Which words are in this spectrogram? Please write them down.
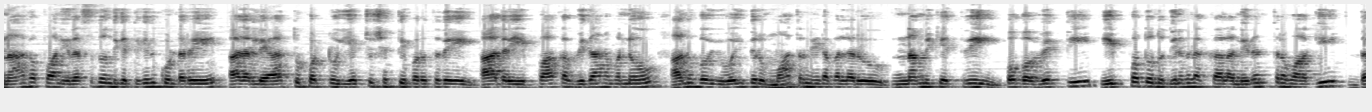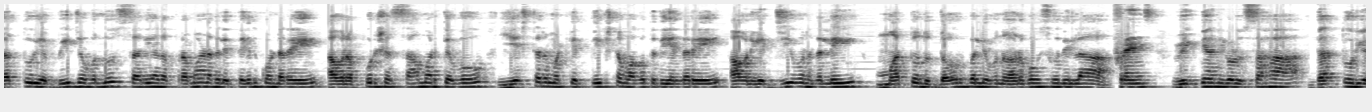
ನಾಗಪಾನಿ ರಸದೊಂದಿಗೆ ತೆಗೆದುಕೊಂಡರೆ ಅದರಲ್ಲಿ ಹತ್ತು ಪಟ್ಟು ಹೆಚ್ಚು ಶಕ್ತಿ ಬರುತ್ತದೆ. ಆದರೆ ಈ ಪಾಕ ವಿಧಾನವನ್ನು ಅನುಭವಿ ವೈದ್ಯರು ಮಾತ್ರ ನೀಡಬಲ್ಲರು. ನಂಬಿಕೆ ತ್ರೀ ಒಬ್ಬ ವ್ಯಕ್ತಿ ಇಪ್ಪತ್ತೊಂದು ದಿನಗಳ ಕಾಲ ನಿರಂತರವಾಗಿ ದತ್ತೂರಿಯ ಬೀಜವನ್ನು ಸರಿಯಾದ ಪ್ರಮಾಣದಲ್ಲಿ ತೆಗೆದುಕೊಂಡರೆ ಅವನ ಪುರುಷ ಸಾಮರ್ಥ್ಯವು ಎಷ್ಟರ ಮಟ್ಟಿಗೆ ತೀಕ್ಷ್ಣವಾಗುತ್ತದೆ ಎಂದರೆ ಅವನಿಗೆ ಜೀವನದಲ್ಲಿ ಮತ್ತೊಂದು ದೌರ್ಬಲ್ಯವನ್ನು ಅನುಭವಿಸುವುದಿಲ್ಲ. ಫ್ರೆಂಡ್ಸ್ ವಿಜ್ಞಾನಿಗಳು ಸಹ ದತ್ತೂರಿಯ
